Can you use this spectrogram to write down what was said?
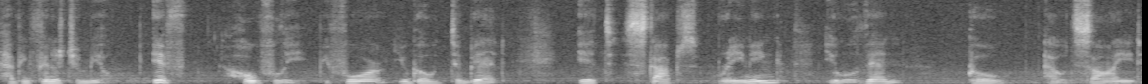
having finished your meal. If, hopefully, before you go to bed, it stops raining, you will then go outside.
